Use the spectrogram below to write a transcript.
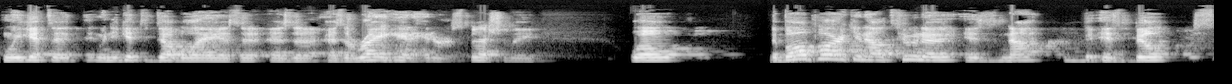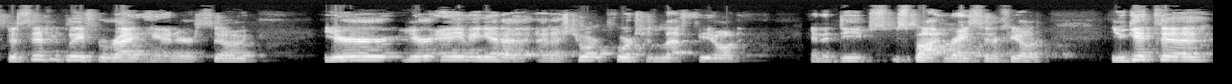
when we get to when you get to Double A as a as a as a right hand hitter, especially. Well, the ballpark in Altoona is not is built specifically for right-handers. So you're you're aiming at a at a short porch in left field and a deep spot in right center field. You get to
